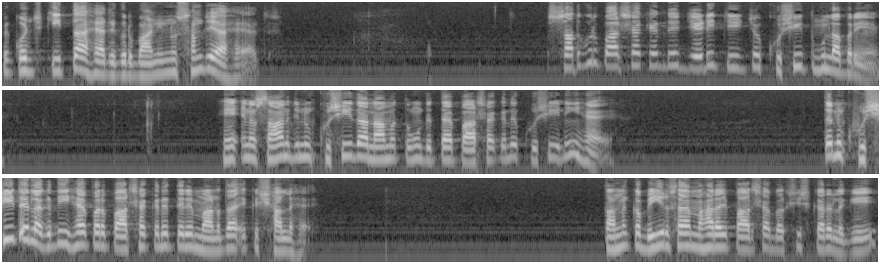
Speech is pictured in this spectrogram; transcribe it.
ਕਿ ਕੁਝ ਕੀਤਾ ਹੈ ਅੱਜ, ਗੁਰਬਾਣੀ ਨੂੰ ਸਮਝਿਆ ਹੈ ਅੱਜ। ਸਤਿਗੁਰੂ ਪਾਤਸ਼ਾਹ ਕਹਿੰਦੇ, ਜਿਹੜੀ ਚੀਜ਼ 'ਚੋਂ ਖੁਸ਼ੀ ਤੂੰ ਲੱਭ ਰਿਹਾ ਹੈ ਹੈ, ਇਨਸਾਨ ਜਿਹਨੂੰ ਖੁਸ਼ੀ ਦਾ ਨਾਮ ਤੂੰ ਦਿੱਤਾ ਹੈ, ਪਾਤਸ਼ਾਹ ਕਹਿੰਦੇ ਖੁਸ਼ੀ ਨਹੀਂ ਹੈ। ਤੈਨੂੰ ਖੁਸ਼ੀ ਤੇ ਲੱਗਦੀ ਹੈ, ਪਰ ਪਾਤਸ਼ਾਹ ਕਹਿੰਦੇ ਤੇਰੇ ਮਨ ਦਾ ਇੱਕ ਛਲ ਹੈ। ਤਨ ਕਬੀਰ ਸਾਹਿਬ ਮਹਾਰਾਜ ਪਾਤਸ਼ਾਹ ਬਖਸ਼ਿਸ਼ ਕਰ ਲੱਗੇ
